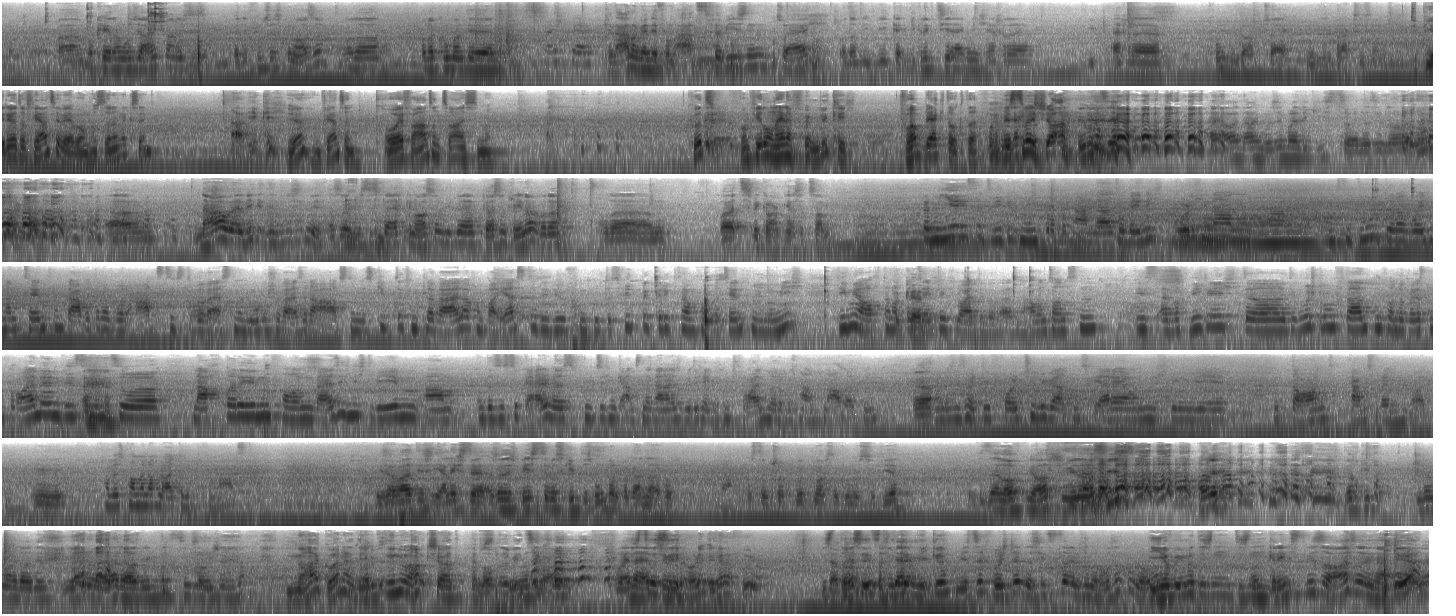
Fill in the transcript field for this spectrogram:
ähm, okay, dann muss ich anschauen, ist das bei den Physios genauso? Oder, oder kommen die, keine Ahnung, werden die vom Arzt verwiesen zu euch? Oder wie, wie, wie kriegt ihr eigentlich eure, eure Kunden da zu euch in die Praxis eigentlich? Die Biere hat eine Fernsehwerbung, hast du noch nicht gesehen? Ah, wirklich? Ja, im Fernsehen. OF 1 und 2 ist immer. Kurz, vom Viertel nein Film, wirklich. Vor dem Bergdoktor. Ihr mal schauen. Ich muss ja, aber nein, ich muss ich mal in die Kiste zahlen, dass ich da ähm, Nein, aber wirklich, das interessiert mich. Also ist das bei euch genauso wie bei Person Trainer oder, oder ähm, arbeitet ihr mit Krankenhäusern zusammen? Bei mir ist jetzt wirklich Mundpropaganda. Also wenn ich, wo ich in einem ähm, Institut oder wo ich in einem Zentrum gearbeitet habe, wo ein Arzt sitzt, überweist mir logischerweise der Arzt. Und es gibt jetzt mittlerweile auch ein paar Ärzte, die dürften gutes Feedback gekriegt haben von Patienten über mich, die mir auch dann auch Okay. tatsächlich Leute überweisen. Aber ansonsten ist einfach wirklich der, die Urstrumpftanten von der besten Freundin bis hin zur Nachbarin von weiß ich nicht wem. Ähm, und das ist so geil, weil es fühlt sich den ganzen Tag an, als würde ich eigentlich mit Freunden oder Bekannten arbeiten. Ja. Und es ist halt die voll chillige Atmosphäre und nicht irgendwie mit dauernd ganz fremden Leuten. Mhm. Aber es kommen auch Leute wirklich vom Arzt. Das ist aber das Ehrlichste, also das Beste, was es gibt, ist Mundpropaganda einfach. Ja. Wenn du den Job gut machst, dann kommst du zu dir. Der lacht mich aus, schon wieder was ist. Gib, gib mir mal da das Mikro, ja, der hat irgendwas zu sagen schon wieder. Nein, gar nicht. Ich hab dir nur angeschaut. Der Das ist nur witzig. Freut Ist das schon wieder alle. ja, voll. Bis da sitzt mit dem Mikro. Müsst ihr euch vorstellen, der sitzt da in so einem rosa Pullover Ich habe immer diesen, und diesen grinst mich so aus. Und, ja, Ja.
